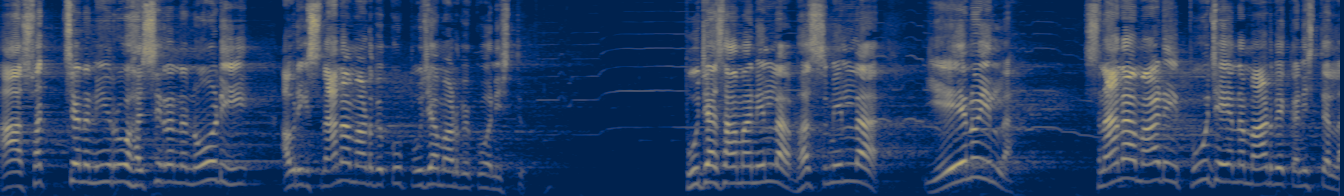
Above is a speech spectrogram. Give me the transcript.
ಆ ಸ್ವಚ್ಛನ ನೀರು, ಹಸಿರನ್ನು ನೋಡಿ ಅವರಿಗೆ ಸ್ನಾನ ಮಾಡಬೇಕು, ಪೂಜೆ ಮಾಡಬೇಕು ಅನಿಸ್ತು. ಪೂಜಾ ಸಾಮಾನಿಲ್ಲ ಭಸ್ಮ ಇಲ್ಲ, ಏನೂ ಇಲ್ಲ. ಸ್ನಾನ ಮಾಡಿ ಪೂಜೆಯನ್ನು ಮಾಡ್ಬೇಕು ಅನಿಸ್ತಲ್ಲ.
